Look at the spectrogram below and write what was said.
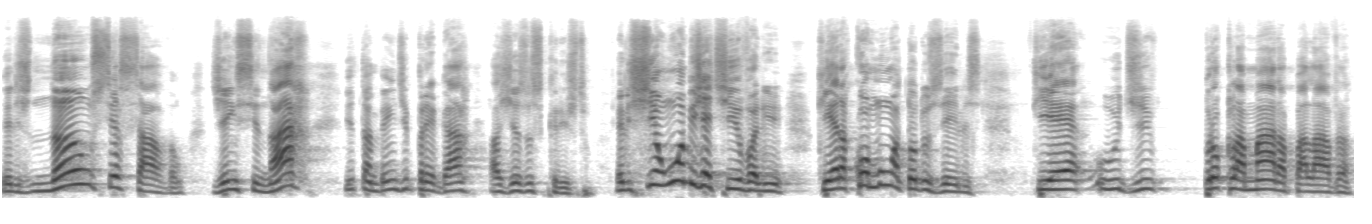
Eles não cessavam de ensinar e também de pregar a Jesus Cristo. Eles tinham um objetivo ali, que era comum a todos eles, que é o de proclamar a palavra,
